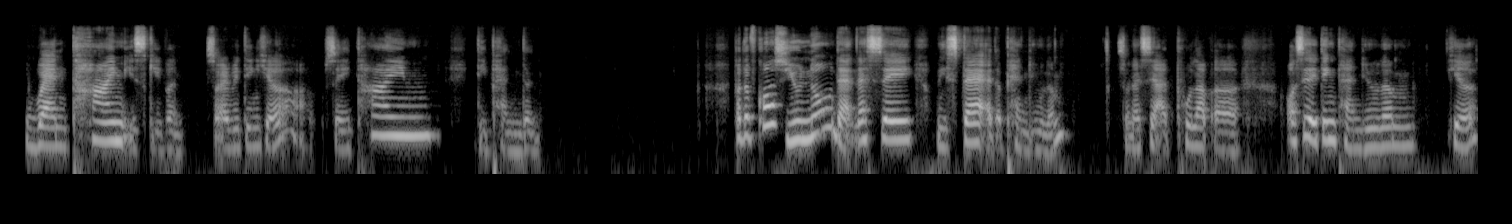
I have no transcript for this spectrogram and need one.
when time is given. So everything here, I'll say time-dependent. But of course, you know that, let's say we stare at a pendulum. So let's say I pull up a oscillating pendulum here.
